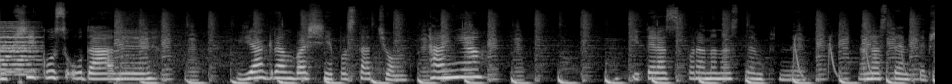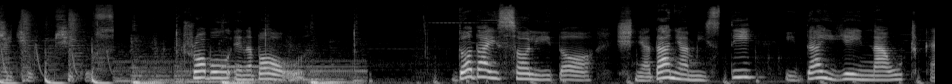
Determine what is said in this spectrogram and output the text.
I psikus udany. Ja gram właśnie postacią Tania. I teraz pora na następny, na następny psikus. Trouble in a bowl. Dodaj soli do śniadania Misty i daj jej nauczkę.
